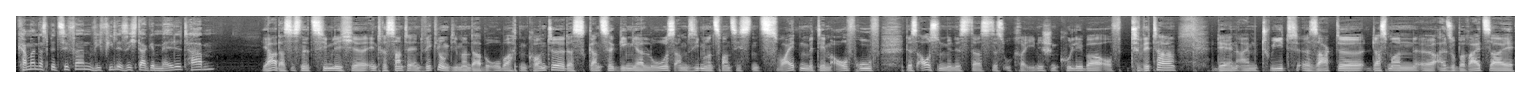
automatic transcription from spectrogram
Kann man das beziffern, wie viele sich da gemeldet haben? Ja, das ist eine ziemlich äh, interessante Entwicklung, die man da beobachten konnte. Das Ganze ging ja los am 27.02. mit dem Aufruf des Außenministers des ukrainischen Kuleba auf Twitter, der in einem Tweet äh, sagte, dass man äh, also bereit sei,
